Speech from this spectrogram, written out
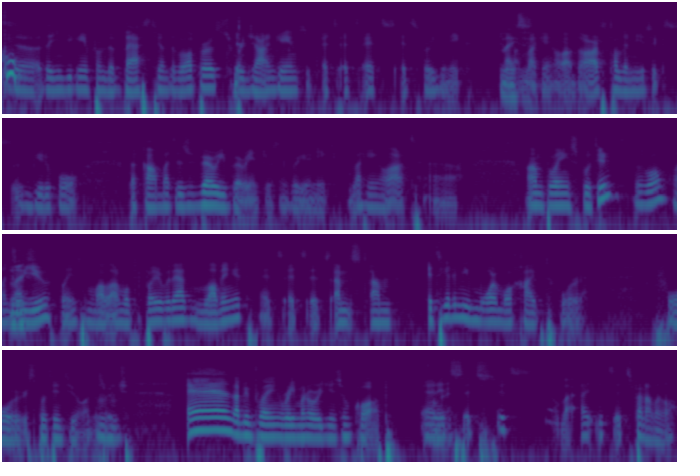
Cool. The, the indie game from the Bastion developers, Supergiant Games. It, it's it's it's it's very unique. Nice. I'm liking a lot. The art style, the music is, is beautiful. The combat is very very interesting, very unique. I'm liking a lot. Uh, I'm playing Splatoon as well on the Nice. Wii U. Playing some a lot of multiplayer with that. I'm loving it. It's it's it's I'm um it's getting me more and more hyped for for Splatoon 2 on the Mhm. Switch. And I've been playing Rayman Origins on co-op, and Okay. it's it's it's it's it's phenomenal.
